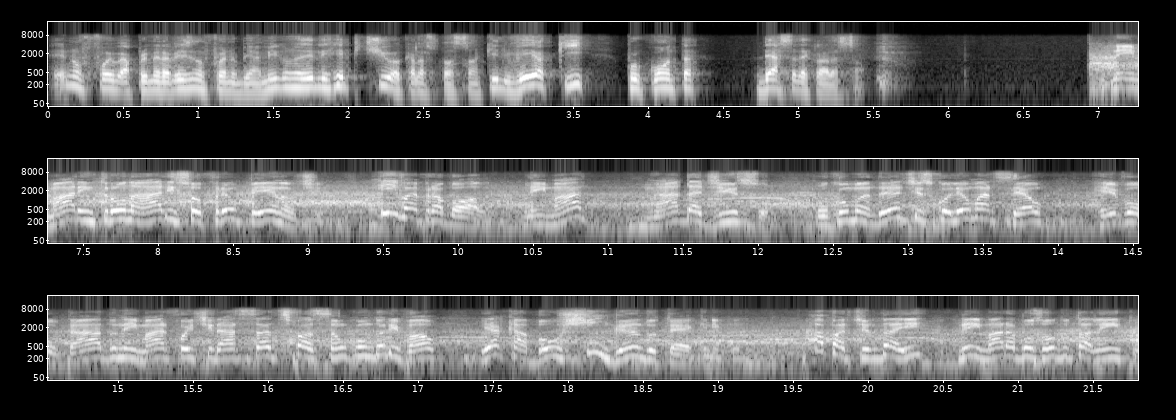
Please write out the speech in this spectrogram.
Ele não foi, a primeira vez ele não foi no Bem Amigos, mas ele repetiu aquela situação aqui. Ele veio aqui por conta dessa declaração. Neymar entrou na área e sofreu pênalti. Quem vai pra bola? Neymar? Nada disso. O comandante escolheu Marcel. Revoltado, Neymar foi tirar satisfação com Dorival e acabou xingando o técnico. A partir daí, Neymar abusou do talento.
